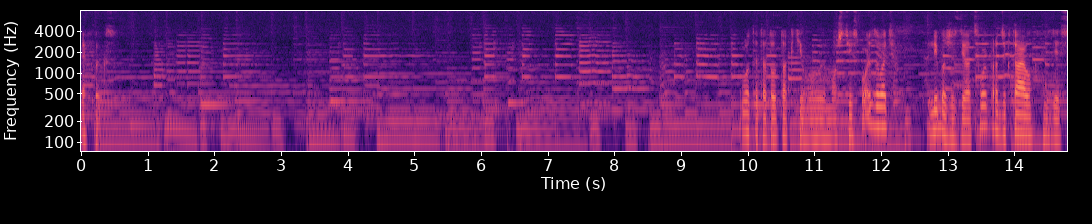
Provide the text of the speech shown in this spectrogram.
FX Вот этот вот актив вы можете использовать, либо же сделать свой projectile. Здесь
